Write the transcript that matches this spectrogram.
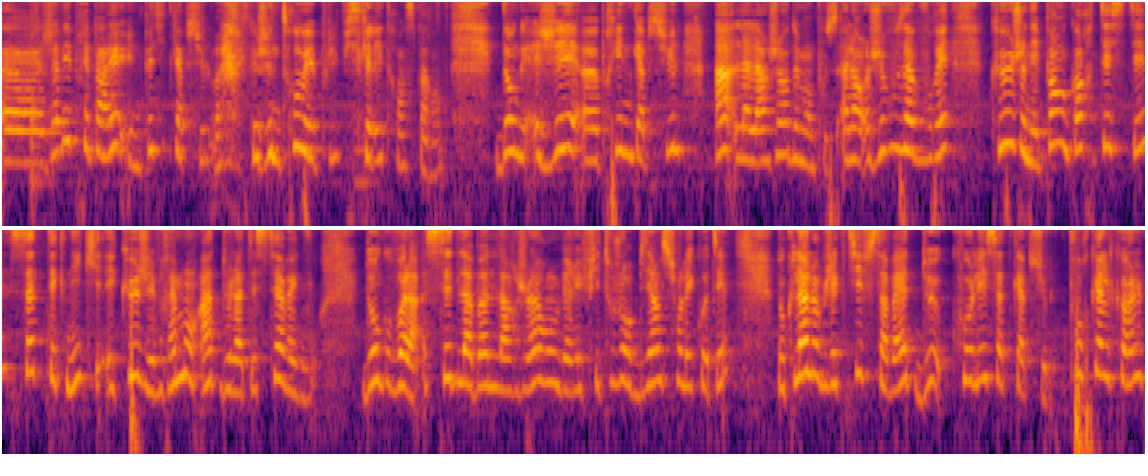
euh, j'avais préparé une petite capsule que je ne trouvais plus puisqu'elle est transparente. Donc j'ai euh, pris une capsule à la largeur de mon pouce. Alors je vous avouerai que je n'ai pas encore testé cette technique et que j'ai vraiment hâte de la tester avec vous. Donc voilà, c'est de la bonne largeur, on vérifie toujours bien sur les côtés. Donc là l'objectif ça va être de coller cette capsule. Pour qu'elle colle,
